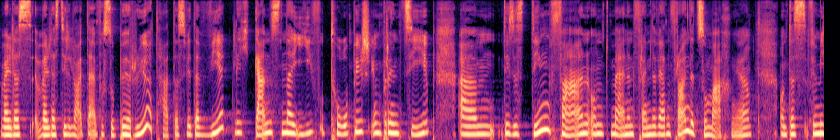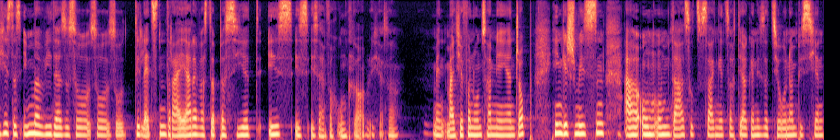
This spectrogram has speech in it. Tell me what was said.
weil das, weil das die Leute einfach so berührt hat, dass wir da wirklich ganz naiv, utopisch im Prinzip ähm, dieses Ding fahren und meinen, Fremde werden Freunde zu machen. Ja. Und das für mich ist das immer wieder, also so, so, so die letzten drei Jahre, was da passiert ist, ist, ist einfach unglaublich. Also manche von uns haben ja ihren Job hingeschmissen, äh, um, um da sozusagen jetzt auch die Organisation ein bisschen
